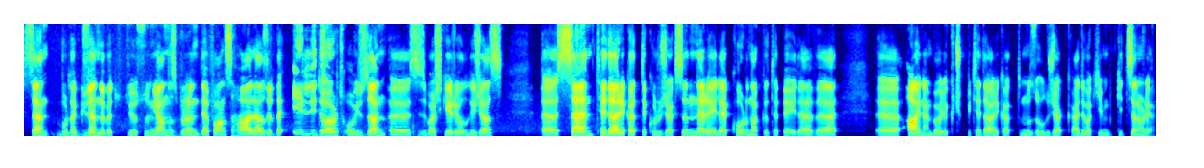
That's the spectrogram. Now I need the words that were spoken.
Sen burada güzel nöbet tutuyorsun. Yalnız buranın defansı hala hazırda 54. O yüzden e, sizi başka yere yollayacağız. E, sen tedarik hattı kuracaksın. Nereyle? Korunaklı Tepe ile ve e, aynen böyle küçük bir tedarik olacak. Hadi bakayım git sen oraya.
